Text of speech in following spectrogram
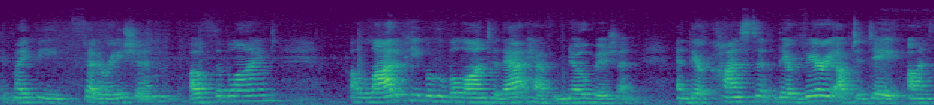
it might be Federation of the Blind, a lot of people who belong to that have no vision. And they're constant, they're very up to date on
